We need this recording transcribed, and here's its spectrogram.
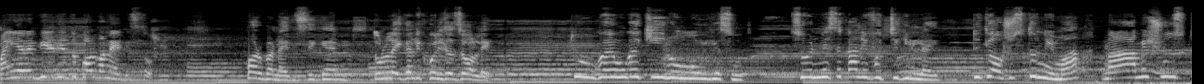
মাইয়ারে বিয়ে দিয়ে তো পর বানাই দিছো। পর বানাই দিছি কেন? তোর লাই খালি কইলটা জলে। তুই উগাই উগাই কি রুম হয়ে গেছ সৈন্যসে কালি ফুটছি কিল্লাই তুই কি অসুস্থ নি মা? মা আমি সুস্থ।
